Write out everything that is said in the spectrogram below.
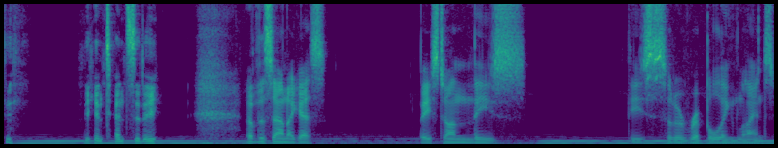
the intensity of the sound, I guess, based on these these sort of rippling lines.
